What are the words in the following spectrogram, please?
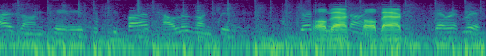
Eyes on KA-65 Howler gunship. Check Fall back, fall back. They're at risk.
